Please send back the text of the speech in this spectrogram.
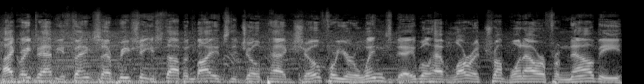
Hi, great to have you. Thanks. I appreciate you stopping by. It's the Joe Pags Show for your Wednesday. We'll have Laura Trump one hour from now, the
